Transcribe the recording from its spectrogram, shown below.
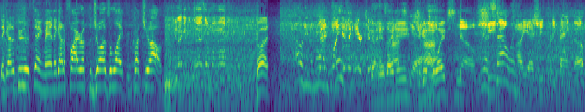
they got to do their thing, man. They got to fire up the jaws of life and cut you out. Can I get the glass on my arm? Go ahead. I don't even know where he came Got his ID. Uh, Did you get the wife's? No. Yeah, she, Sally. Oh yeah, she's pretty banged up.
